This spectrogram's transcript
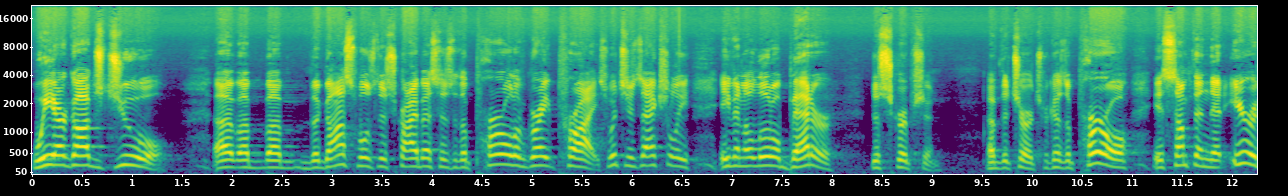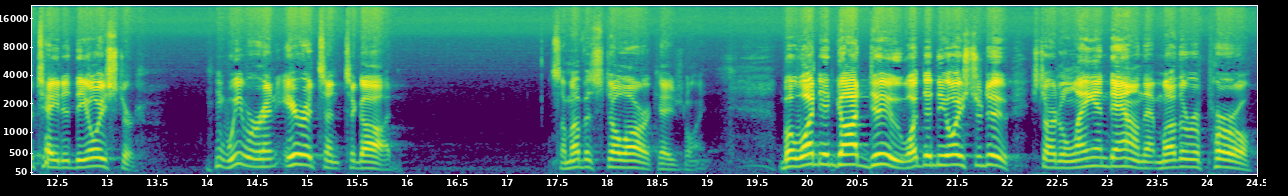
We are God's jewel. Uh, uh, uh, the Gospels describe us as the pearl of great price, which is actually even a little better description of the church because a pearl is something that irritated the oyster. we were an irritant to God. Some of us still are occasionally. But what did God do? What did the oyster do? He started laying down that mother of pearl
